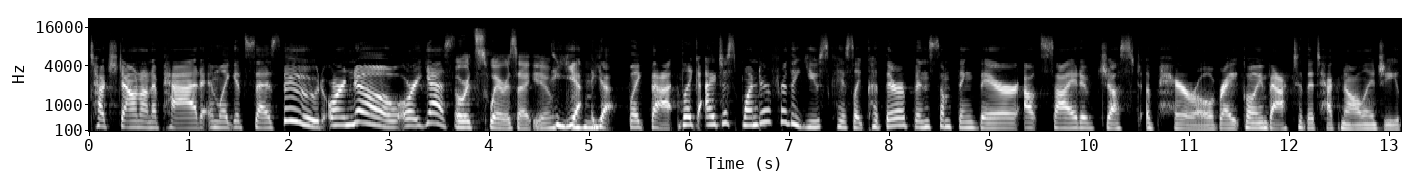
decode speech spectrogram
touch down on a pad and like it says food or no or yes. Or it swears at you. Yeah, mm-hmm. yeah, like that. Like I just wonder for the use case, like could there have been something there outside of just apparel, right? Going back to the technology.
